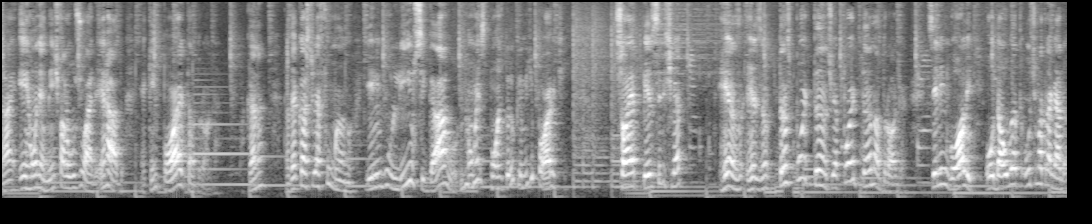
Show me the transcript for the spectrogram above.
tá? Erroneamente fala usuário. Errado. É quem porta a droga. Bacana? Até que ela estiver fumando e ele engolir o cigarro, não responde pelo crime de porte. Só é peso se ele estiver transportando, estiver portando a droga. Se ele engole ou dá a última tragada,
